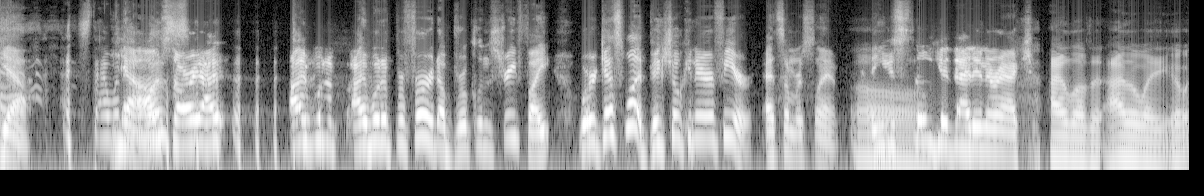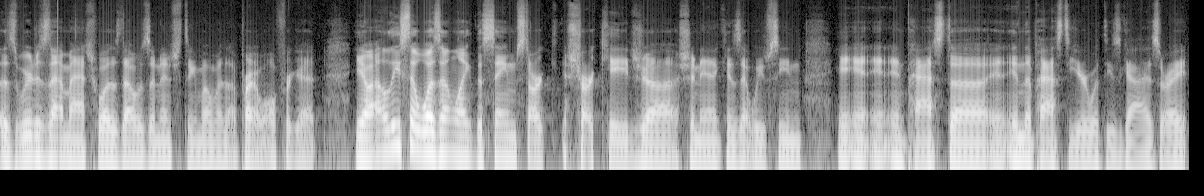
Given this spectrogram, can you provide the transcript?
yeah, Is that what yeah. I'm sorry. I I would have I would have preferred a Brooklyn Street fight where guess what? Big Show can interfere at SummerSlam, oh, and you still oh. get that interaction. I loved it. Either way, it, as weird as that match was, that was an interesting moment. I probably won't forget. You know, at least it wasn't like the same Stark Shark Cage uh, shenanigans that we've seen in in, in past uh, in, in the past year with these guys, right?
